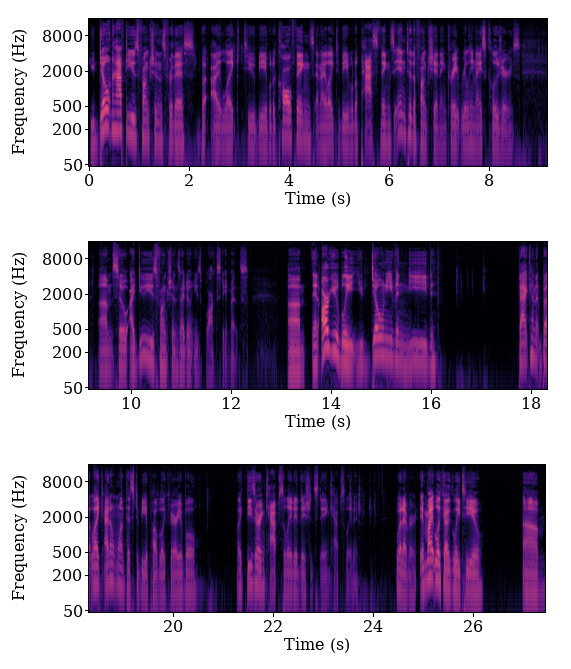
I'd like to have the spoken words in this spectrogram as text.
You don't have to use functions for this, but I like to be able to call things and I like to be able to pass things into the function and create really nice closures. Um, so I do use functions, I don't use block statements. Um, and arguably, you don't even need that kind of, but like, I don't want this to be a public variable. Like, these are encapsulated, they should stay encapsulated. Whatever. It might look ugly to you. Um,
